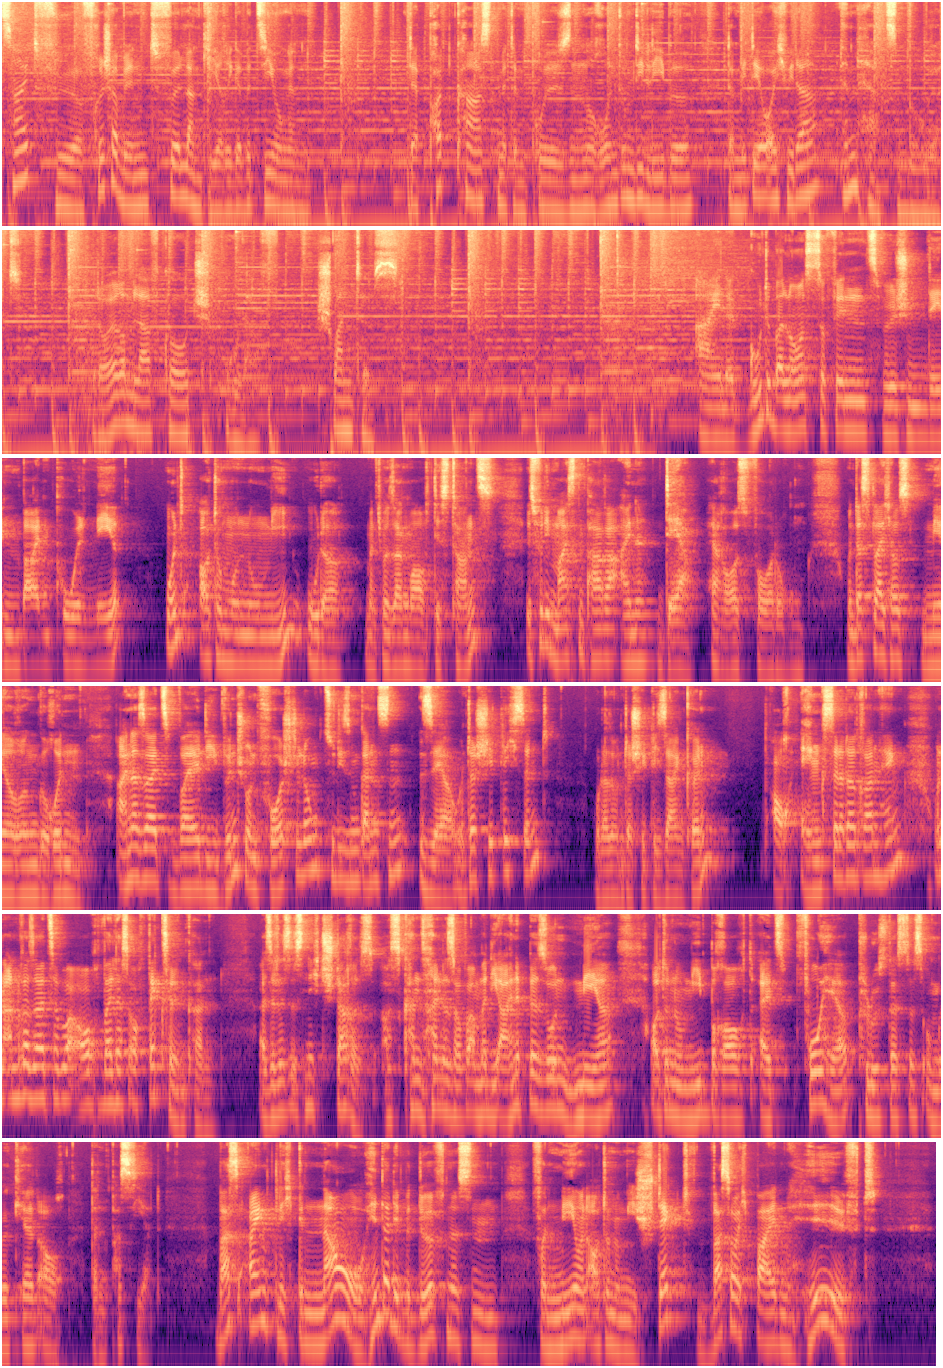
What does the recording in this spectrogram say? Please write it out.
Zeit für frischer Wind für langjährige Beziehungen. Der Podcast mit Impulsen rund um die Liebe, damit ihr euch wieder im Herzen berührt. Mit eurem Love Coach Olaf Schwantes. Eine gute Balance zu finden zwischen den beiden Polen Nähe und Autonomie oder manchmal sagen wir auch Distanz ist für die meisten Paare eine der Herausforderung. Und das gleich aus mehreren Gründen. Einerseits, weil die Wünsche und Vorstellungen zu diesem Ganzen sehr unterschiedlich sind oder unterschiedlich sein können, auch Ängste da dran hängen und andererseits aber auch, weil das auch wechseln kann. Also das ist nichts Starres. Es kann sein, dass auf einmal die eine Person mehr Autonomie braucht als vorher, plus dass das umgekehrt auch dann passiert was eigentlich genau hinter den Bedürfnissen von Nähe und Autonomie steckt, was euch beiden hilft,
